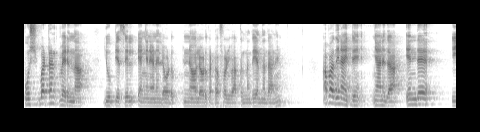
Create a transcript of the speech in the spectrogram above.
പുഷ് ബട്ടൺ വരുന്ന യു പി എസ്സിൽ എങ്ങനെയാണ് load no load cut off ഒഴിവാക്കുന്നത് എന്നതാണ്. അപ്പോൾ അതിനായിട്ട് ഞാനിതാ എന്റെ ഈ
